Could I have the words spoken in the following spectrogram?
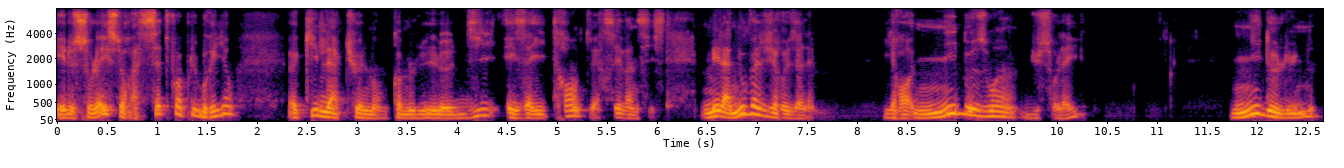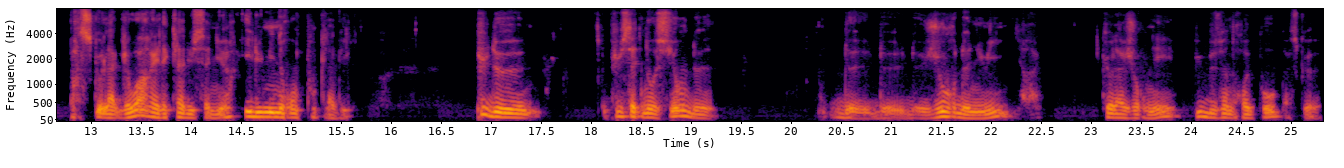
Et le soleil sera sept fois plus brillant qu'il l'est actuellement, comme le dit Ésaïe 30, verset 26. Mais la nouvelle Jérusalem, il n'y aura ni besoin du soleil, ni de lune, parce que la gloire et l'éclat du Seigneur illumineront toute la ville. Plus, de, plus cette notion de, jour, de nuit, que la journée, plus besoin de repos, parce que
